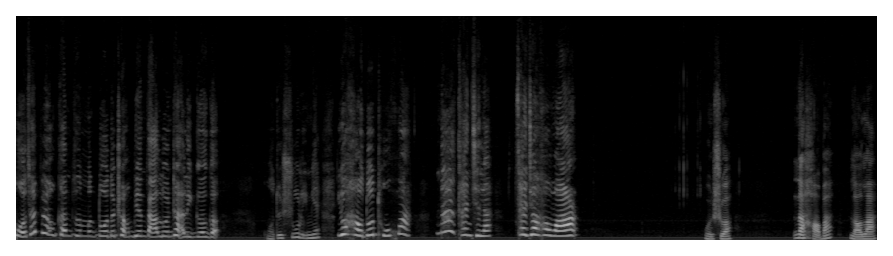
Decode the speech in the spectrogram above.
我才不要看这么多的长篇大论，查理哥哥。我的书里面有好多图画，那看起来才叫好玩儿。”我说。那好吧，劳拉，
